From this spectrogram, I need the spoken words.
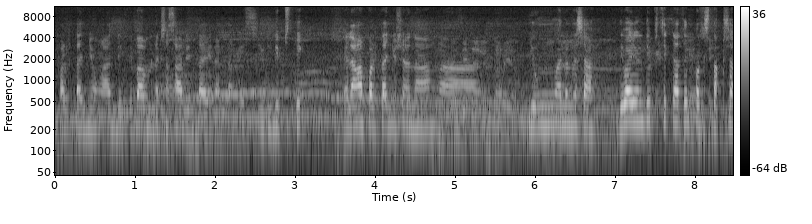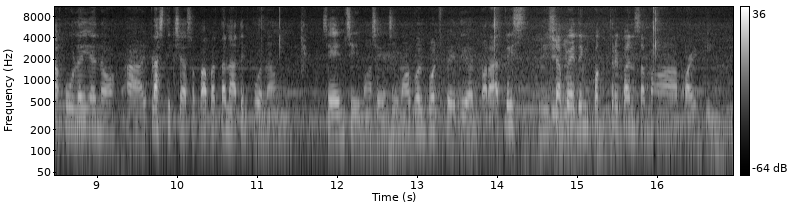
palitan yung ating, di ba nagsasalin tayo ng langis, yung dipstick, kailangan palitan nyo siya ng ah, yung ano na siya, di ba yung dipstick natin pag stock siya kulay ano, ah, plastic siya, so papalitan natin po ng CNC, mga CNC, mga gold bolts, pwede yun, para at least hindi siya pwedeng pagtripan sa mga parking.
